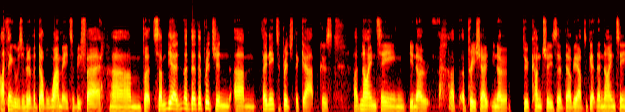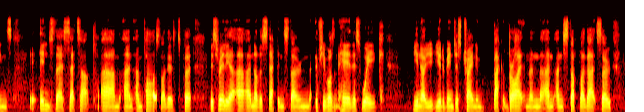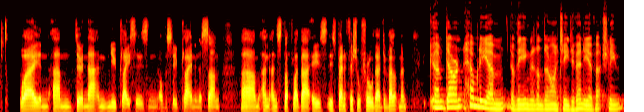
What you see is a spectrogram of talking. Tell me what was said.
I think it was a bit of a double whammy, to be fair. Um, but um, yeah, the, the bridging, um, they need to bridge the gap because at 19, you know, I appreciate, you know, two countries that they'll be able to get their 19s into their setup um, and, and pass like this. But it's really a, a, another stepping stone. If she wasn't here this week, you know, you, would have been just training back at Brighton and, and, and stuff like that. So just away and um, doing that and new places and obviously playing in the sun um, and, and stuff like that is, is beneficial for all their development. Um, Darren, how many um, of the England under 19s, if any, have actually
